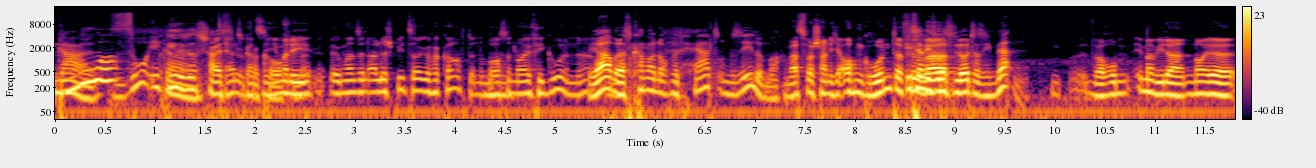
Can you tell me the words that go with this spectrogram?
egal. Nur So egal. dieses Scheiße Ja, du zu kannst nicht immer die, ne? irgendwann sind alle Spielzeuge verkauft und du brauchst du neue Figuren, ne? Ja, aber das kann man doch mit Herz und Seele machen. Was wahrscheinlich auch ein Grund dafür Ist ja nicht so, war, dass die Leute das nicht merken. warum immer wieder neue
